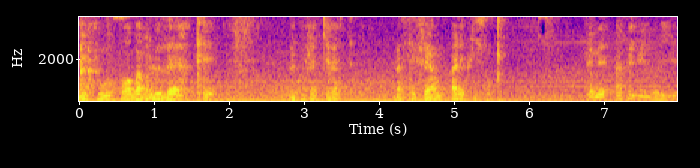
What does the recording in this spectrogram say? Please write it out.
les tours pour avoir le vert et la courgette qui reste assez ferme à la cuisson. Je mets un peu d'huile d'olive.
